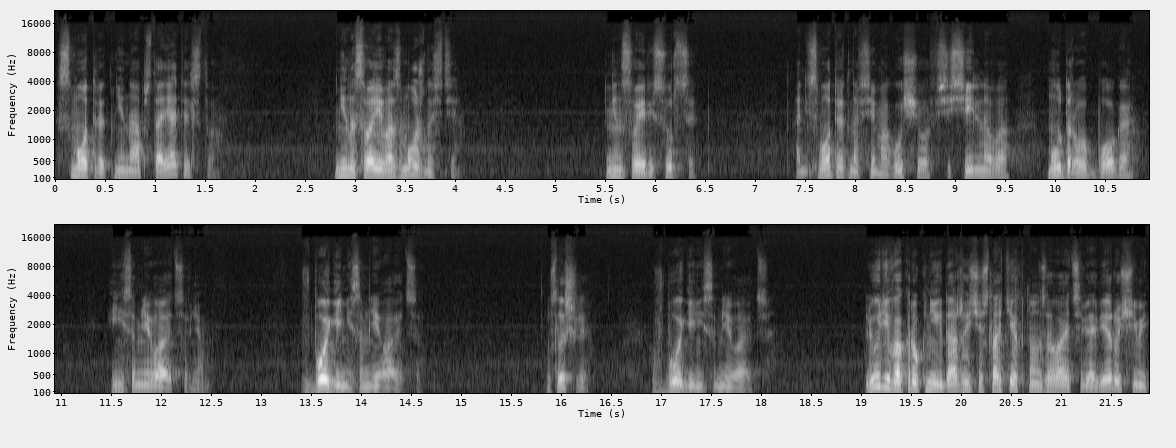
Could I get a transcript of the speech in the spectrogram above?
смотрят не на обстоятельства, не на свои возможности, не на свои ресурсы, они смотрят на всемогущего, всесильного, мудрого Бога и не сомневаются в нем. В Боге не сомневаются. Услышали? В Боге не сомневаются. Люди вокруг них, даже из числа тех, кто называет себя верующими,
